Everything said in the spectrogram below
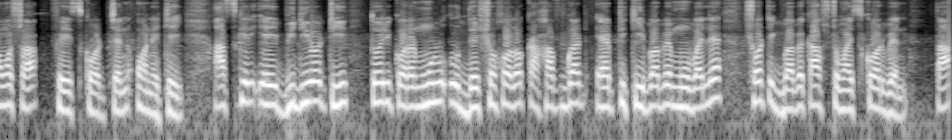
সমস্যা ফেস করছেন অনেকেই। আজকের এই ভিডিওটি তৈরি করার মূল উদ্দেশ্য হলো কাহাফগার্ড অ্যাপটি কীভাবে মোবাইলে সঠিকভাবে কাস্টমাইজ করবেন, তা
